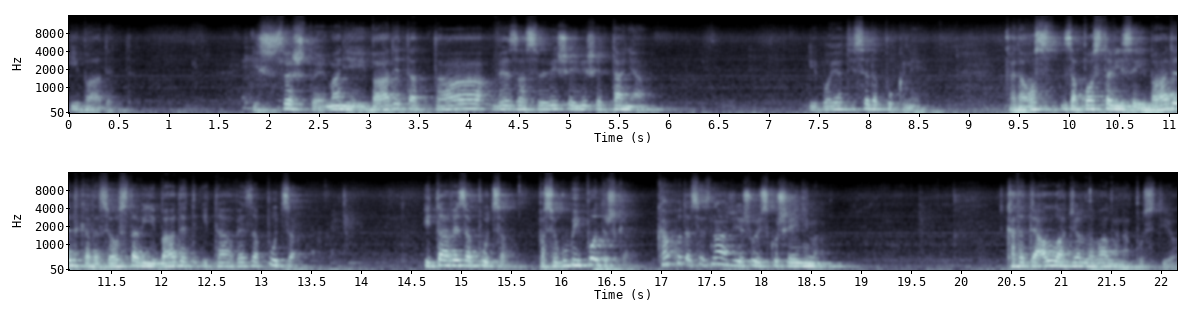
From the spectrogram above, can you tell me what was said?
Ibadet i sve što je manje ibadeta, ta veza sve više i više tanja. i bojati se da pukne. Kada os, zapostavi se ibadet, kada se ostavi ibadet i ta veza puca. I ta veza puca. Pa se gubi podrška. Kako da se snažiješ u iskušenjima? Kada te Allah dželle vala napustio.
